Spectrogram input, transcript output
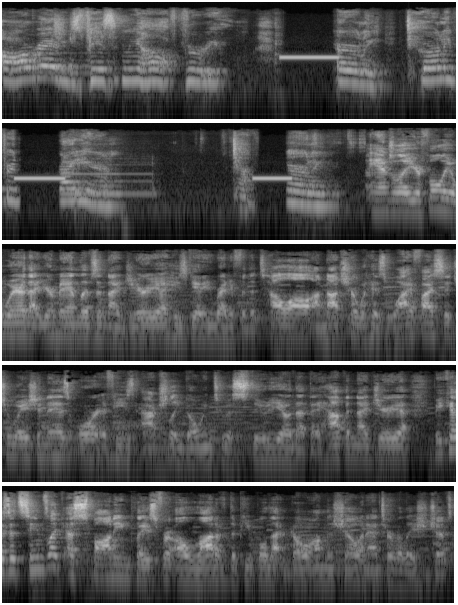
Already he's pissing me off for real. Early. Too early for right here. Early. Angela, you're fully aware that your man lives in Nigeria. He's getting ready for the tell all. I'm not sure what his Wi Fi situation is or if he's actually going to a studio that they have in Nigeria because it seems like a spawning place for a lot of the people that go on the show and enter relationships.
